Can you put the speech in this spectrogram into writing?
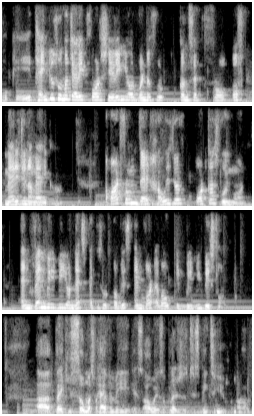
Okay, thank you so much, Eric, for sharing your wonderful concept for, of marriage in America. Apart from that, how is your podcast going on? And when will be your next episode published? And what about it will be based on? Uh, thank you so much for having me. It's always a pleasure to speak to you. Um,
